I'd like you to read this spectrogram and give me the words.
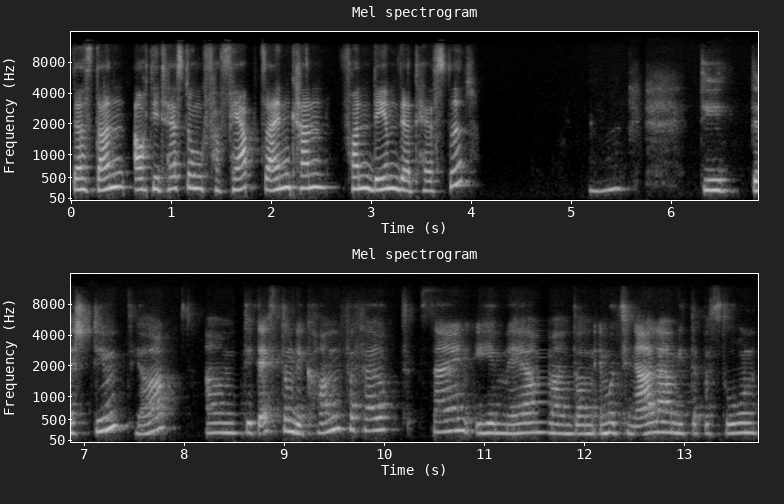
dass dann auch die Testung verfärbt sein kann von dem, der testet? Mhm. Die, das stimmt, ja. Ähm, die Testung, die kann verfärbt sein, je mehr man dann emotionaler mit der Person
